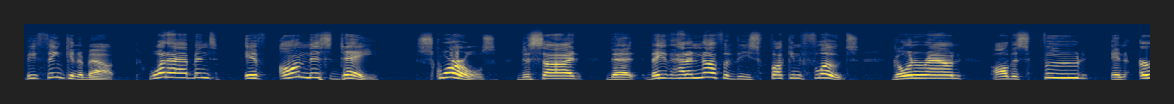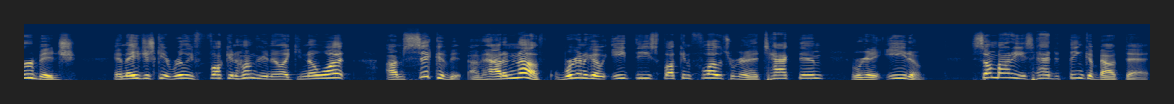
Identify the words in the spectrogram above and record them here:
be thinking about. What happens if on this day squirrels decide that they've had enough of these fucking floats going around all this food and herbage and they just get really fucking hungry and they're like, you know what? I'm sick of it. I've had enough. We're going to go eat these fucking floats. We're going to attack them and we're going to eat them. Somebody has had to think about that.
